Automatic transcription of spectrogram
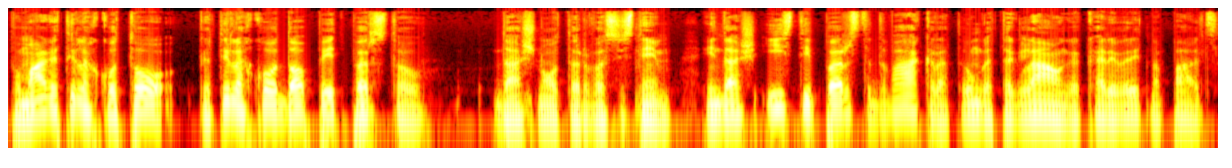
pomagati lahko to, ker ti lahko do pet prstov daš noter v sistem in daš isti prst dvakrat, unga ta glavnega, kar je verjetno palc.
